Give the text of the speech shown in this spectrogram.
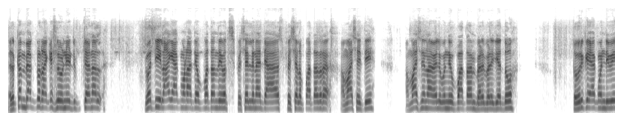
Welcome back to Rakesh Loni YouTube channel ಇವತ್ತು ಈ ಲಾಗ್ ಯಾಕೆ ಮಾಡತ್ತೇವಪ್ಪ ಅಂತಂದ್ರೆ ಇವತ್ತು ಸ್ಪೆಷಲ್ ದಿನ ಐತಿ ಯಾವ ಸ್ಪೆಷಲ್ ಅಪ್ಪ ಅಂತಂದ್ರೆ ಅಮಾಸೆ ಐತಿ. ಅಮಾಸೆ ನಾವು ಎಲ್ಲಿ ಬಂದೀವಪ್ಪ ಅಂತಂದ್ರೆ ಬೆಳೆ ಬೆಳಿಗ್ಗೆ ಎದ್ದು. ತೊಗರಿಕಾಯಿ ಯಾಕೆ ಬಂದೀವಿ?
